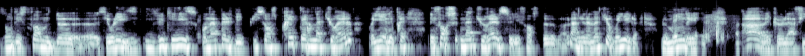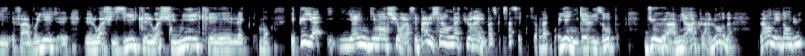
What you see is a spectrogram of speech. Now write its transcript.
ils ont des formes de, euh, si vous voulez, ils, utilisent ce qu'on appelle des puissances préternaturelles. Vous voyez, les, forces naturelles, c'est les forces de la nature. Vous voyez, le, monde est voilà, avec la, enfin, vous voyez, les lois physiques, les lois chimiques, les, bon. Et puis il y a, une dimension. Alors c'est pas le surnaturel parce que ça, c'est, vous voyez, une guérison, Dieu, un miracle à Lourdes. Là, on est dans du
